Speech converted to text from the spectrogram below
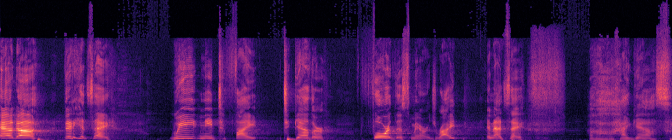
and uh, then he'd say, We need to fight together for this marriage, right? And I'd say, Oh, I guess.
